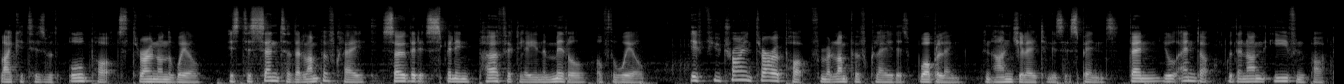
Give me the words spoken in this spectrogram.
like it is with all pots thrown on the wheel, is to centre the lump of clay so that it's spinning perfectly in the middle of the wheel. If you try and throw a pot from a lump of clay that's wobbling and undulating as it spins, then you'll end up with an uneven pot,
